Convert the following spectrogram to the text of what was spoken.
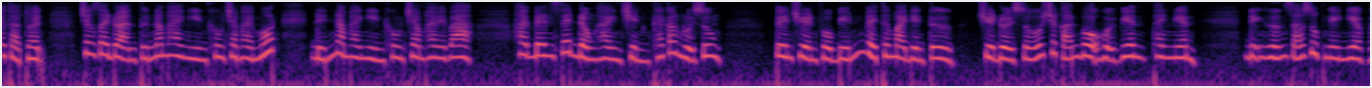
Theo thỏa thuận, trong giai đoạn từ năm 2021 đến năm 2023, hai bên sẽ đồng hành triển khai các nội dung tuyên truyền phổ biến về thương mại điện tử, chuyển đổi số cho cán bộ hội viên, thanh niên, định hướng giáo dục nghề nghiệp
